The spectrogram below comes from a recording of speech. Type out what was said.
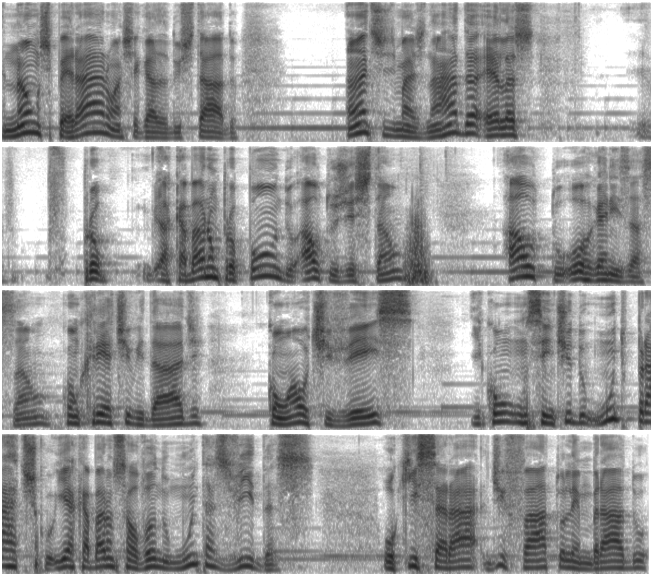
não esperaram a chegada do Estado. Antes de mais nada, elas pro, acabaram propondo autogestão, auto-organização, com criatividade, com altivez e com um sentido muito prático e acabaram salvando muitas vidas, o que será de fato lembrado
